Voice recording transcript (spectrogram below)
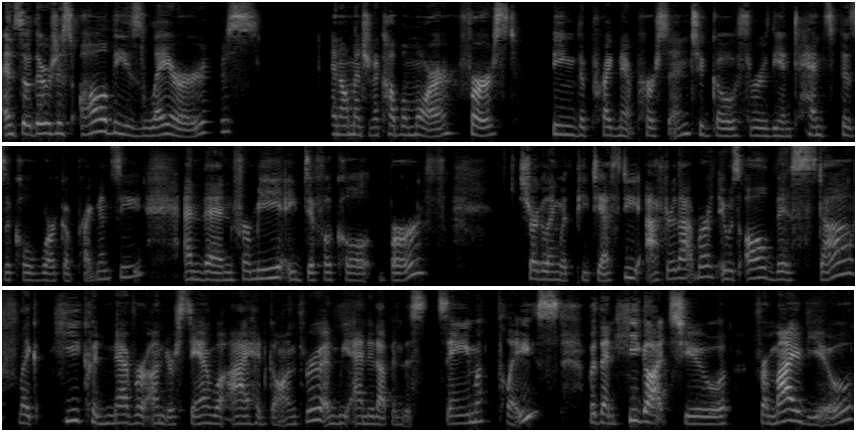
And so there was just all these layers and I'll mention a couple more. First, being the pregnant person to go through the intense physical work of pregnancy. And then for me, a difficult birth, struggling with PTSD after that birth. It was all this stuff. Like he could never understand what I had gone through. And we ended up in the same place. But then he got to, from my view,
